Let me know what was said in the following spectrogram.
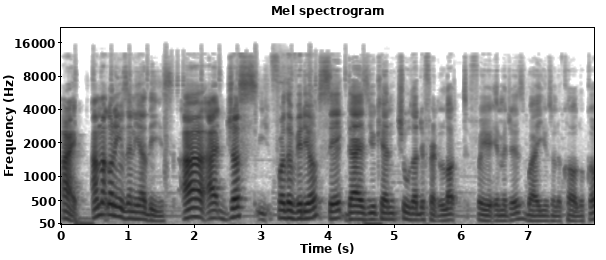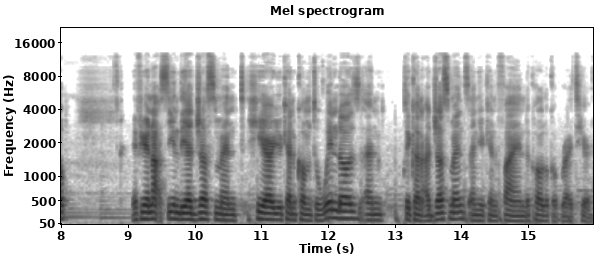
All right, I'm not going to use any of these. Uh, I just for the video sake, guys, you can choose a different LUT for your images by using the color lookup. If you're not seeing the adjustment here, you can come to Windows and click on adjustments and you can find the color lookup right here.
